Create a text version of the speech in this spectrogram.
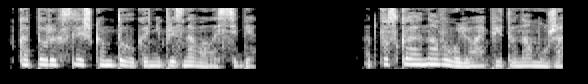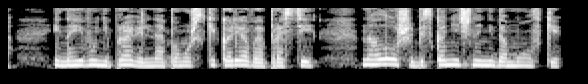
в которых слишком долго не признавалась себе. Отпускаю на волю обиду на мужа и на его неправильное по-мужски корявое «прости», на ложь и бесконечные недомолвки.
